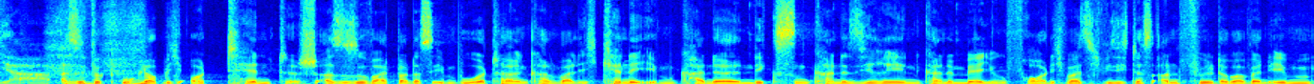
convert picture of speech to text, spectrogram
Ja, also wirkt unglaublich authentisch, also soweit man das eben beurteilen kann, weil ich kenne eben keine Nixen, keine Sirenen, keine Meerjungfrauen. Ich weiß nicht, wie sich das anfühlt, aber wenn eben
